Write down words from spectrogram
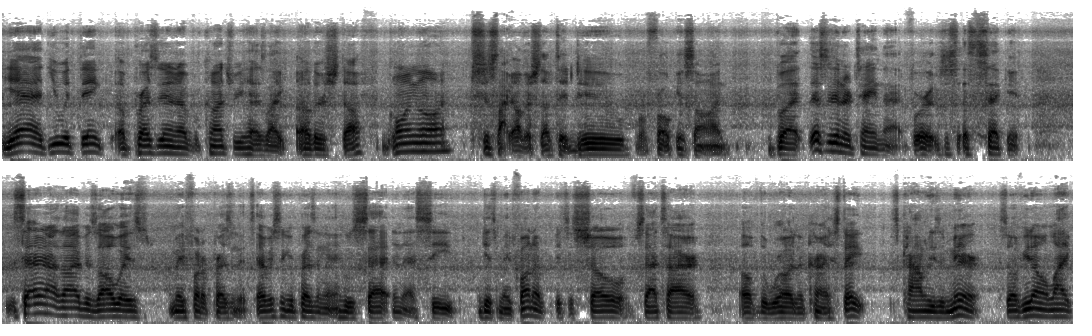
Yeah, you would think a president of a country has like other stuff going on. It's just like other stuff to do or focus on. But let's entertain that for just a second. Saturday Night Live has always made fun of presidents. Every single president who sat in that seat gets made fun of. It's a show of satire of the world in the current state. It's comedy's a mirror. So if you don't like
